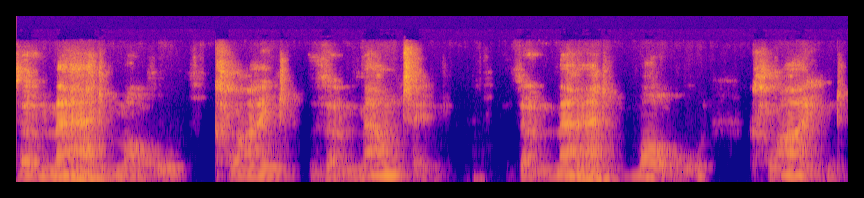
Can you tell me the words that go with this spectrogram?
The mad mole climbed the mountain. The mad mole climbed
